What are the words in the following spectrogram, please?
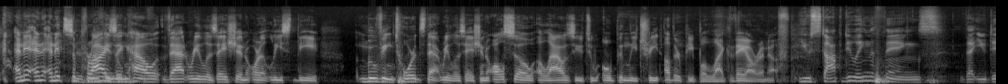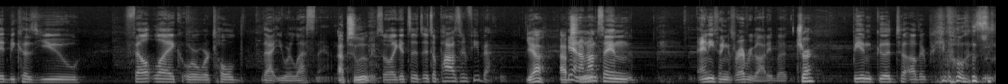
and, it- and and it's surprising how that realization, or at least the moving towards that realization, also allows you to openly treat other people like they are enough. You stop doing the things that you did because you felt like or were told that you were less than. Absolutely. So like it's it's, it's a positive feedback loop. Yeah. Yeah, Absolutely. and I'm not saying anything's for everybody, but Sure. being good to other people is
